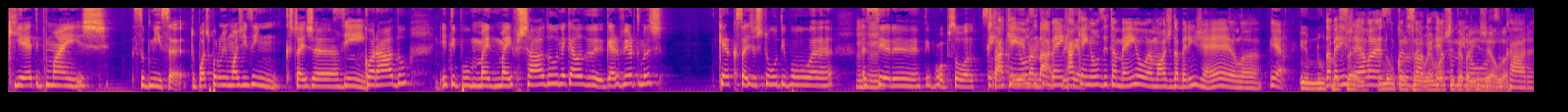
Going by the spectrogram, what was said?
que é tipo mais submissa. Tu podes pôr um emojizinho que esteja Sim. corado e tipo meio, meio fechado naquela de quero ver-te, mas quer que sejas tu tipo a, a ser eh, tipo a pessoa que Uhum. Sim, está há quem aqui a use mandar. também, há quem use também o emoji da berinjela. Yeah. Eu nunca Da berinjela usei, é nunca super usei usado. o Eu emoji da também não uso, berinjela. cara.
